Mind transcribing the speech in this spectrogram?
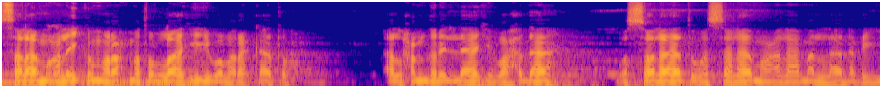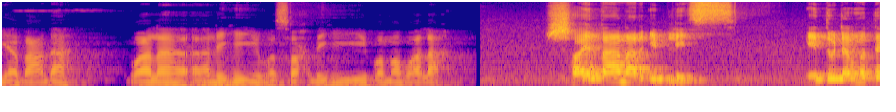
আসসালামু আলাইকুম রহমতুল্লাহি ওবরাকাত আলহামদুলিল্লাহ ওয়াহদা ওসলাত ওয়াসালাম আলা মাল্লা নবিয়া বাদা ওয়ালা আলিহি ওয়াসহবিহি ওয়ামাওয়ালা শয়তান আর ইবলিস, এই দুইটার মধ্যে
